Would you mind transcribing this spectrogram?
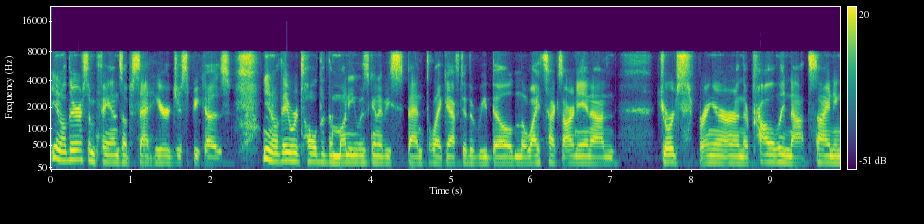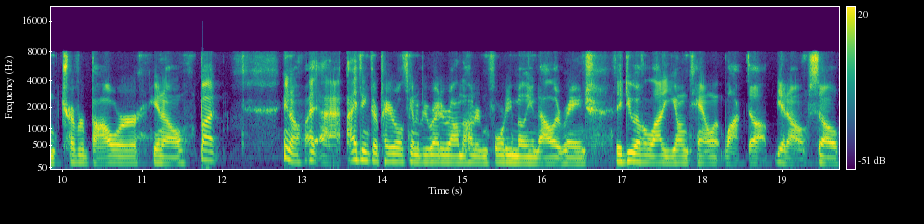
you know, there are some fans upset here just because, you know, they were told that the money was going to be spent like after the rebuild, and the White Sox aren't in on George Springer, and they're probably not signing Trevor Bauer. You know, but you know, I, I think their payroll is going to be right around the 140 million dollar range. They do have a lot of young talent locked up, you know. So,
